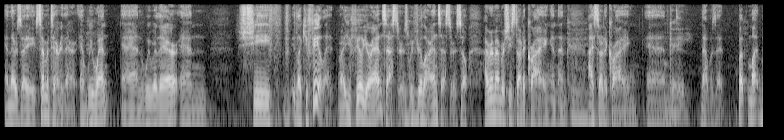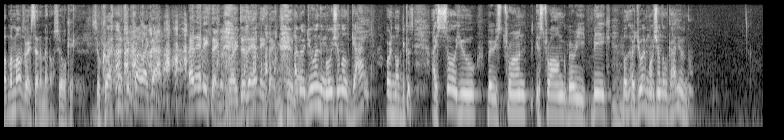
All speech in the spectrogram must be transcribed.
and there's a cemetery there. And we went and we were there and she like you feel it right? You feel your ancestors. We mm-hmm. feel our ancestors. So i remember she started crying and then i started crying and Okay. that was it. But my but my mom's very sentimental. She'll she'll cry she'll cry like that. At anything like just anything you know? are you an emotional guy or not? Because I saw you very strong, strong, very big. Mm-hmm. But are you an emotional guy or not?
